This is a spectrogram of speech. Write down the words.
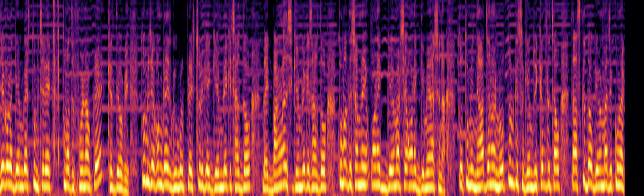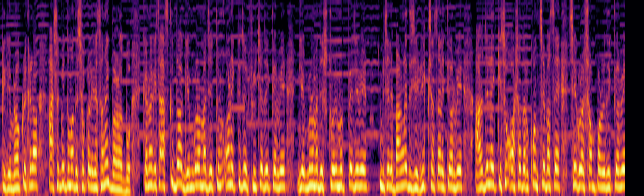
যেগুলো গেম গাইস তুমি ছেলে তোমাদের ফোন আউট খেলতে পারবে। তুমি যখন গাইস গুগল প্লে স্টোরে গিয়ে গেম লিখে সার্চ দাও লাইক বাংলাদেশি গেম লেখে সার্চ দাও, তোমাদের সামনে অনেক গেম আসে, অনেক গেমে আসে না। তো তুমি না জানা নতুন কিছু গেম যদি খেলতে চাও, তো আজকে দেওয়া গেমের মাঝে কোনো একটা গেম রাউন্ড করে খেলাও। আশা করি তোমাদের সকলের কাছে অনেক ভালো লাগবো। কেন গেছে আজকে দেওয়া গেমগুলোর মাঝে তুমি অনেক কিছু ফিচার দেখতে পারবে গেমগুলোর মধ্যে স্টোরি মোড পেয়ে যাবে। তুমি চাইলে বাংলাদেশে রিক্সা চালাতে পারবে, আর যদি কিছু অসাধারণ কনসেপ্ট আছে, সেগুলো সম্পর্কে দেখতে পারবে।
